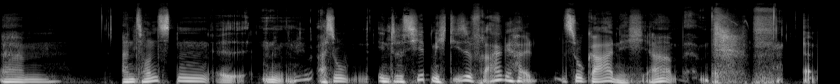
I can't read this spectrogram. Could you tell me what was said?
Ähm, ansonsten, also interessiert mich diese Frage halt so gar nicht. Ja. Ähm,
